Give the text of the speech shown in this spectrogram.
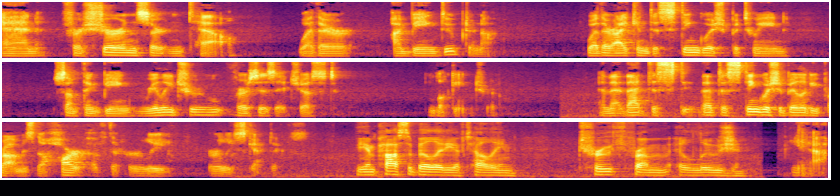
and for sure and certain tell whether I'm being duped or not. Whether I can distinguish between something being really true versus it just looking true. And that that that distinguishability problem is the heart of the early early skeptics. The impossibility of telling truth from illusion. Yeah.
